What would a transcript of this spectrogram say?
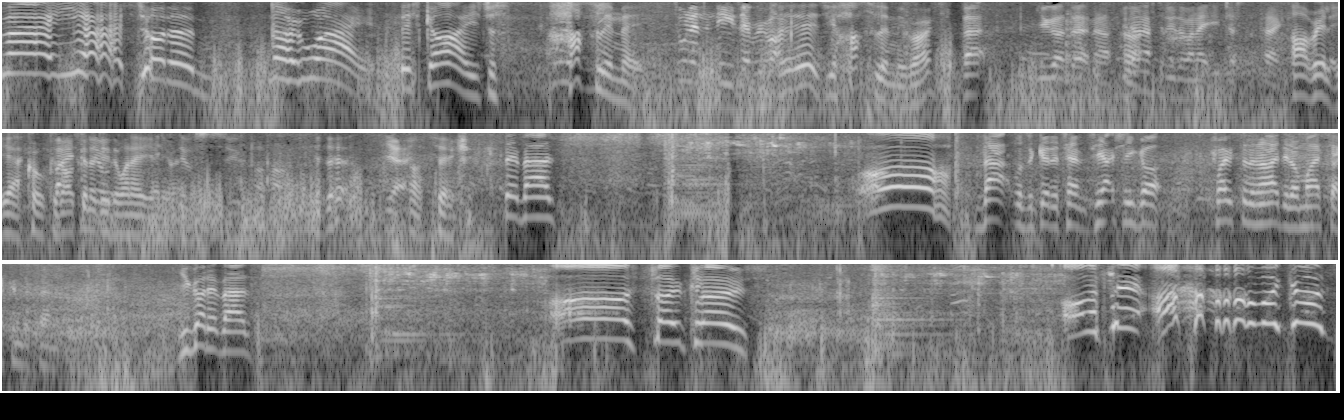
Mate, yes, Jordan! No way! This guy is just hustling me. It's all in the knees, It everyone. is, you're hustling me, bro. But you got that now. You don't have to do the 180 just to peg. Oh, really? Yeah, cool, because I was going to do the 180 It's anyway. It's still super hard. Is it? Yeah. Oh, sick. Bit Baz. Oh! That was a good attempt. He actually got closer than I did on my second attempt. You got it, Baz. So close. Oh, that's it. Oh my god.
